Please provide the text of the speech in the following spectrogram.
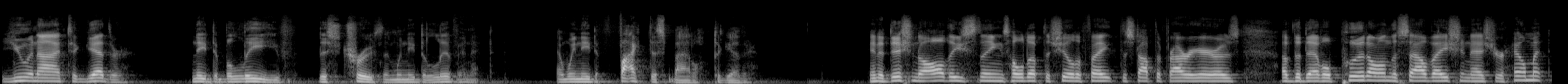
You and I together need to believe this truth and we need to live in it and we need to fight this battle together. In addition to all these things, hold up the shield of faith to stop the fiery arrows of the devil. Put on the salvation as your helmet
